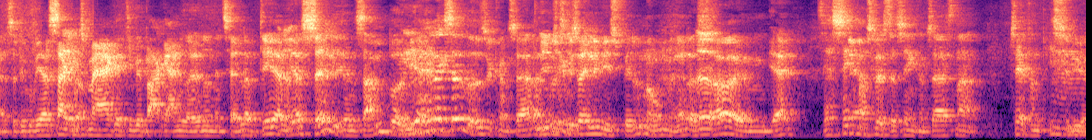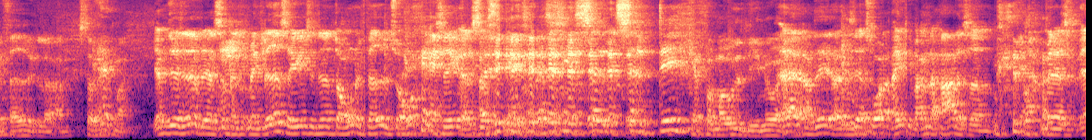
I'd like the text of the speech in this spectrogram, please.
Altså, det kunne vi have sagtens mærke, at de vil bare gerne ud høre noget metal. Og det er vi er selv i den samme båd. Vi har heller ikke selv været til koncerter. Nu skal vi præcis. så endelig spille nogen, men ellers Ja. så, øhm, ja. Så jeg har selv også lyst til at se en koncert snart. Tag for en pisse dyr fadøl og stå og hygge mig. Jamen det er netop det, altså, man, man glæder sig hele til den der dogne fadøl til overpris, ikke? Altså, selv, selv det kan få mig ud lige nu. Ja, og det, og det, jeg tror, der er rigtig mange, der har det sådan. Men altså, hvad,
